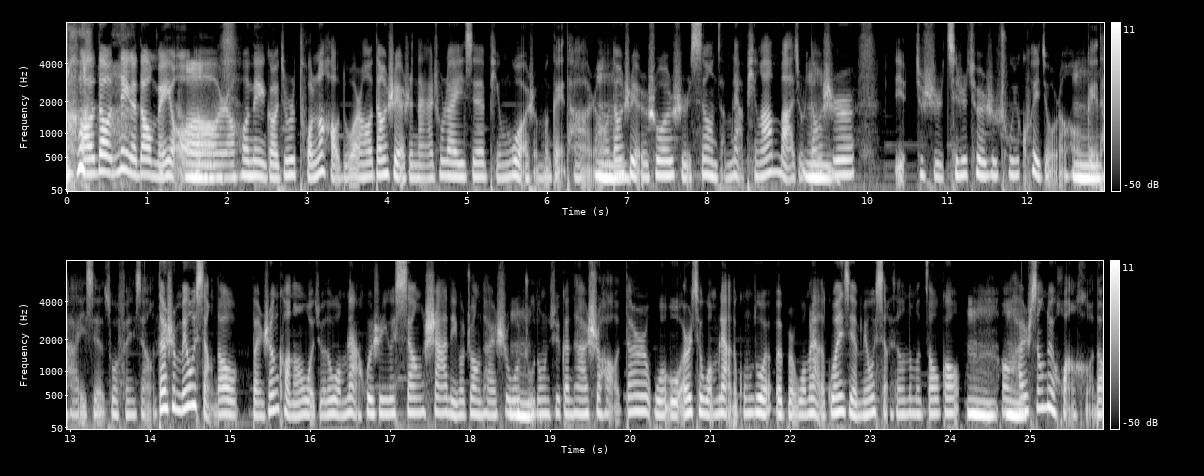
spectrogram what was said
啊，倒那个倒没有啊、嗯然后那个就是囤了好多，然后当时也是拿出来一些苹果什么给他，然后当嗯时也是说是希望咱们俩平安吧，就是当嗯时。也就是其实确实是出于愧疚，然后给嗯他一些做分享，但是没有想到本身可能我觉得我们俩会是一个相杀的一个状态，是我主嗯动去跟他示好，但是我我而且我们俩的工作呃不是我们俩的关系也没有想象的那么糟糕，嗯嗯，还是相对缓和的。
